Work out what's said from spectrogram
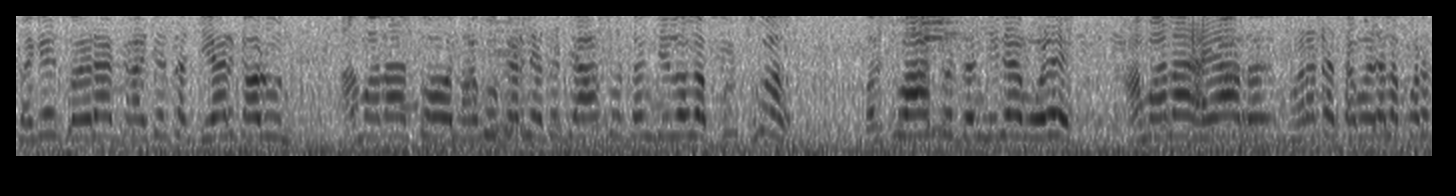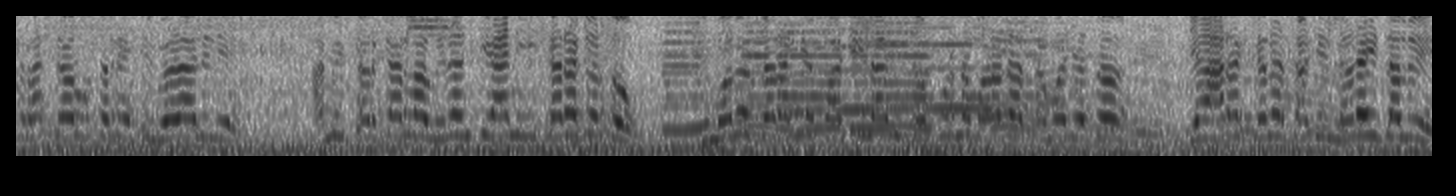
सगळे सोयरा कायद्याचा जी आर काढून आम्हाला तो लागू करण्याचं जे आश्वासन दिलेलं फसवं फसव आश्वासन दिल्यामुळे आम्हाला ह्या र- मराठा समाजाला परत रस्त्यावर उतरण्याची वेळ आलेली आहे. आम्ही सरकारला विनंती आणि इशारा करतो की मनोज जरांगे पाटील आणि संपूर्ण मराठा समाजाचं जे आरक्षणासाठी लढाई चालू आहे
